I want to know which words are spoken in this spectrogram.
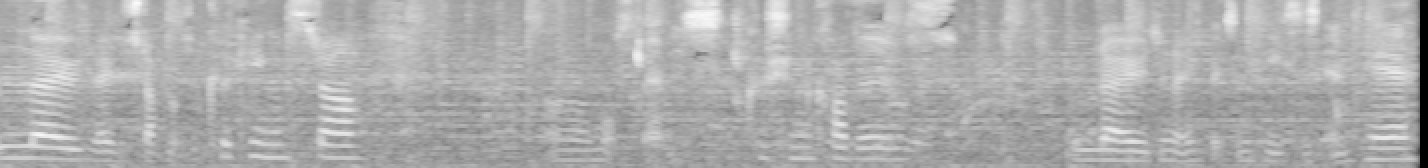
Loads, loads of stuff, lots of cooking and stuff. Um, what's this? Cushion covers, loads and loads of bits and pieces in here.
